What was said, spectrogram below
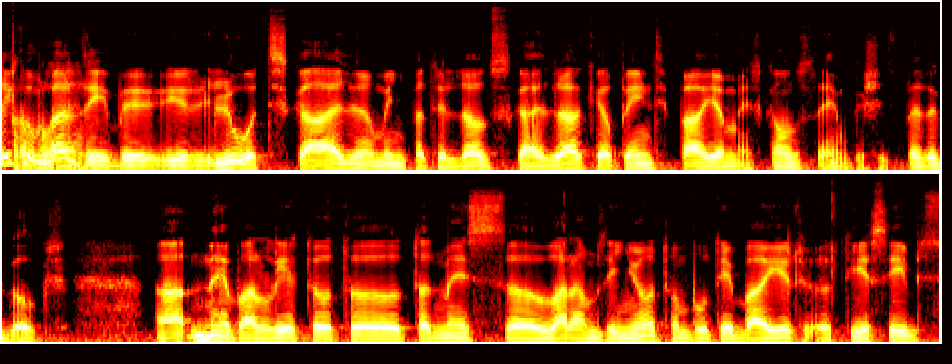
likuma bardzība ir ļoti skaidra, un viņa pat ir daudz skaidrāka. Jo principā, ja mēs konstatējam, ka šis pedagogs nevar lietot, tad mēs varam ziņot, būtībā ir tiesības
